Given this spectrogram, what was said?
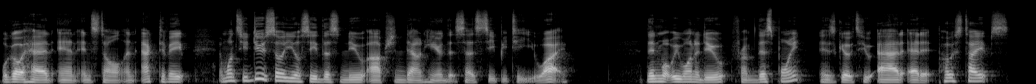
We'll go ahead and install and activate. And once you do so, you'll see this new option down here that says CPT UI. Then what we want to do from this point is go to add edit post types.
